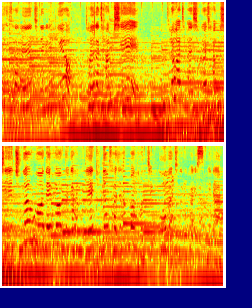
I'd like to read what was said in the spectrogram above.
행사를 진행을 했고요. 저희가 잠시 들어가지 마시고요. 잠시 중앙후원회 회원들과 함께 기념사진 한 번 더 찍고 마치도록 하겠습니다.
